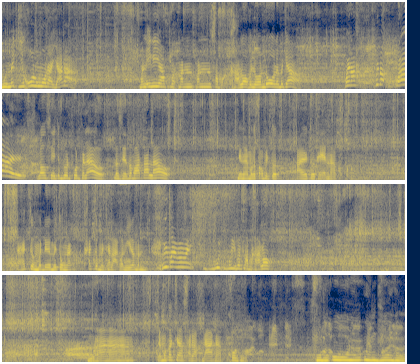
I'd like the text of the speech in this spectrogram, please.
อุ้ยเมื่อกี้โคตรโหดอะยักษ์อะมันไอ้นี่ครับมันมันสับขาหลอกไปโรนโดเลยเมื่อกี้ เราเสียจำนวนพลไปแล้ว เราเสียสปาร์ตันแล้ว ยังไงมันก็ต้องเป็นตัวตายตัวแทนนะครับ แต่ถ้าเกิดมันเดินไปตรงนั้นถ้าเกิดมันฉลาดกว่านี้แล้วมันเฮ้ยไม่ไม่ไม่อุ้ยอุ้ยมันสับขาหลอกหัวฮ่าฮ่าฮ่าแล้วมันก็จะสลับด้านนะโคตรโหดฟูดูอูรูอึมฟูดู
